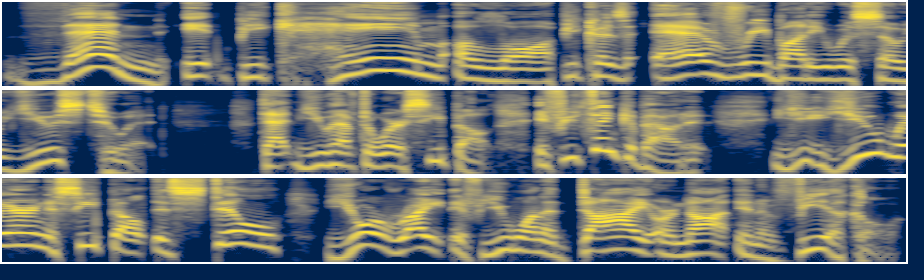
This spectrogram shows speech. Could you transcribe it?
Then it became a law because everybody was so used to it that you have to wear a seatbelt. If you think about it, you, you wearing a seatbelt is still your right if you want to die or not in a vehicle.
